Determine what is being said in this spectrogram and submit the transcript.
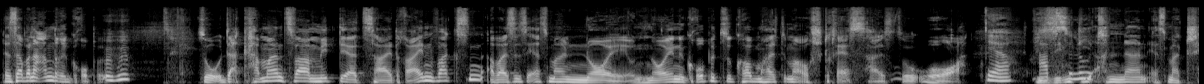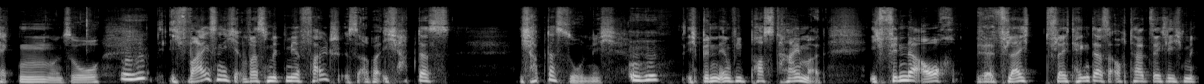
Das ist aber eine andere Gruppe. Mhm. So, da kann man zwar mit der Zeit reinwachsen, aber es ist erstmal neu. Und neu in eine Gruppe zu kommen, heißt immer auch Stress. Heißt so, oh, ja, wie absolut. sind die anderen? Erstmal checken und so. Mhm. Ich weiß nicht, was mit mir falsch ist, aber ich habe das, ich habe das so nicht. Mhm. Ich bin irgendwie Postheimat. Ich finde auch, äh, vielleicht, vielleicht hängt das auch tatsächlich mit,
